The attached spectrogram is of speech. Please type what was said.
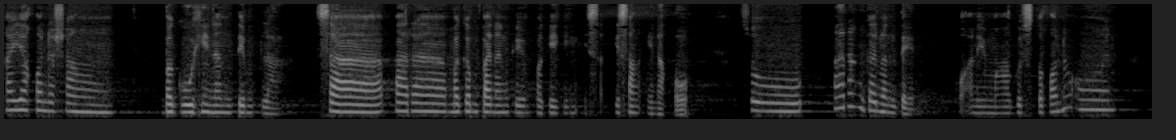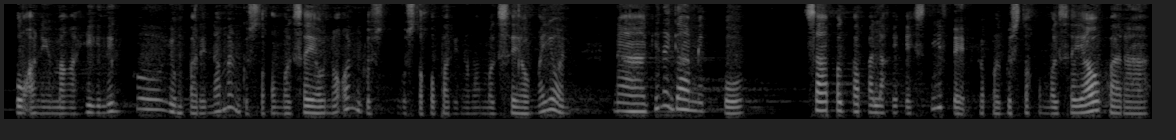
kaya ko na siyang baguhin ng timpla sa para magampanan ko yung pagiging isa, isang ina ko. So, parang ganun din. Kung ano yung mga gusto ko noon, kung ano yung mga hilig ko, yung pa rin naman. Gusto kong magsayaw noon, gusto, gusto ko pa rin naman magsayaw ngayon. Na ginagamit ko sa pagpapalaki kay Stephen. Kapag gusto kong magsayaw para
